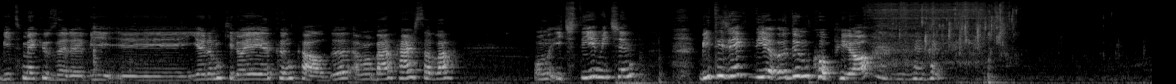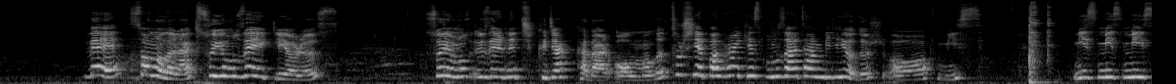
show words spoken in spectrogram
bitmek üzere bir e, yarım kiloya yakın kaldı. Ama ben her sabah onu içtiğim için bitecek diye ödüm kopuyor. Ve son olarak suyumuzu ekliyoruz. Suyumuz üzerine çıkacak kadar olmalı. Turşu yapan herkes bunu zaten biliyordur. Oh mis. Mis mis mis.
